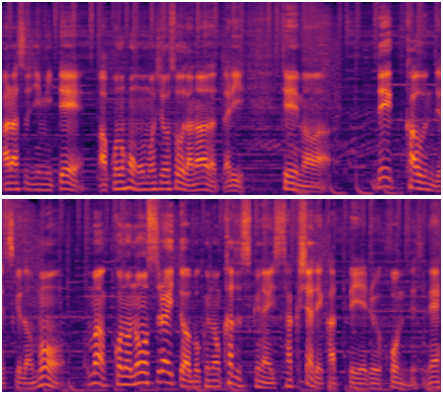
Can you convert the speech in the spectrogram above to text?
あらすじ見てあこの本面白そうだなだったりテーマはで買うんですけどもまあこのノースライトは僕の数少ない作者で買っている本ですね。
